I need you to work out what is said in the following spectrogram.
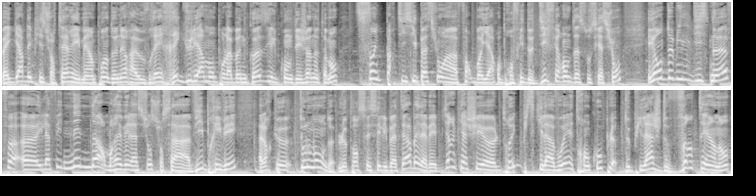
bah, il garde les pieds sur terre et il met un point d'honneur à œuvrer régulièrement pour la bonne cause. Il compte déjà notamment 5 participations à Fort Boyard au profit de différentes associations. Et en 2019, euh, il a fait une énorme révélation sur sa vie privée. Alors que tout le monde le pensait célibataire, bah, il avait bien caché euh, truc puisqu'il a avoué être en couple depuis l'âge de 21 ans.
